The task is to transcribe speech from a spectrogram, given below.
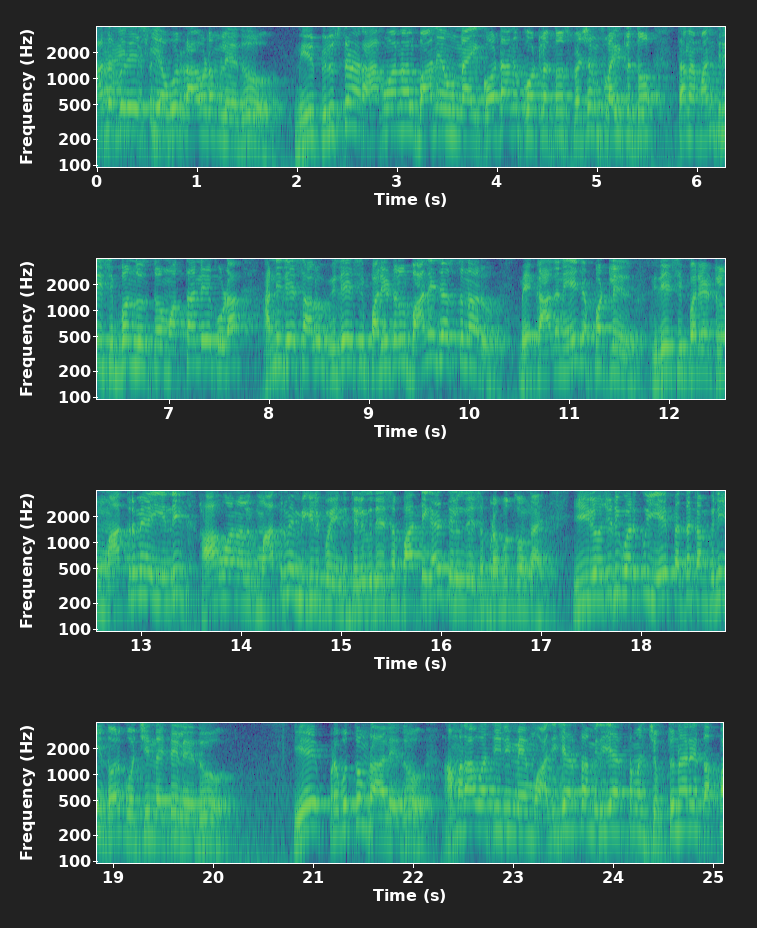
ఆంధ్రప్రదేశ్కి ఎవరు రావడం లేదు. మీరు పిలుస్తున్నారు. ఆహ్వానాలు బాగానే ఉన్నాయి. కోటాను కోట్లతో స్పెషల్ ఫ్లైట్లతో తన మంత్రి సిబ్బందులతో మొత్తాన్ని కూడా అన్ని దేశాలు విదేశీ పర్యటనలు బాగానే చేస్తున్నారు. మేము కాదనే చెప్పట్లేదు. విదేశీ పర్యటనలు మాత్రమే అయ్యింది ఆహ్వానాలకు మాత్రమే మిగిలిపోయింది. తెలుగుదేశం పార్టీ కానీ తెలుగుదేశం ప్రభుత్వం కానీ ఈ రోజుటి వరకు ఏ పెద్ద కంపెనీ ఇంతవరకు వచ్చిందైతే లేదు. ఏ ప్రభుత్వం రాలేదు. అమరావతిని మేము అది చేస్తాం ఇది చేస్తామని చెప్తున్నారే తప్ప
